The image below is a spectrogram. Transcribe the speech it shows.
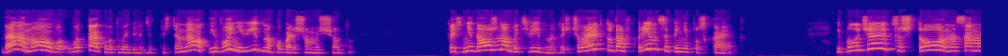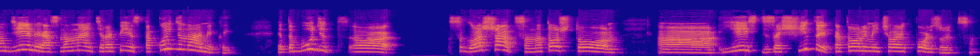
да, оно вот так вот выглядит. То есть оно, его не видно по большому счету. То есть не должно быть видно. То есть человек туда в принципе не пускает. И получается, что на самом деле основная терапия с такой динамикой, это будет э, соглашаться на то, что э, есть защиты, которыми человек пользуется,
